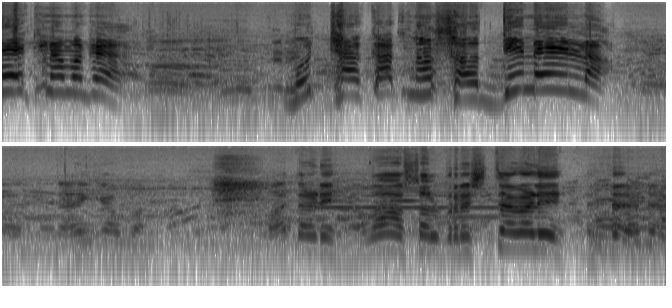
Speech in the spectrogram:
ಬೇಕು ನಮಗೆ. ಮುಚ್ಚ ಹಾಕಕ್ಕೆ ನಾವು ಸಾಧ್ಯನೇ ಇಲ್ಲ. ಮಾತಾಡಿ. ಅಮ್ಮ ಸ್ವಲ್ಪ ರೆಸ್ಟ್ ತಗೊಳ್ಳಿ.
